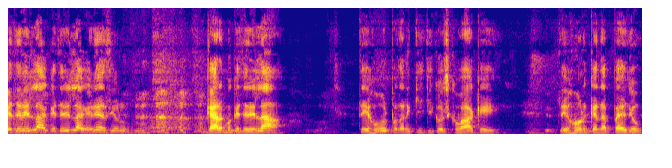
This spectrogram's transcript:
ਗਜਰੇਲਾ ਗਜਰੇਲਾ ਕਹਿੰਦੇ ਅਸੀਂ ਉਹਨੂੰ। ਗਰਮ ਗਜਰੇਲਾ ਤੇ ਹੋਰ ਪਤਾ ਨਹੀਂ ਕੀ ਕੀ ਕੁਝ ਖਵਾ ਕੇ ਤੇ ਹੁਣ ਕਹਿੰਦਾ ਪੈ ਜਾਓ।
